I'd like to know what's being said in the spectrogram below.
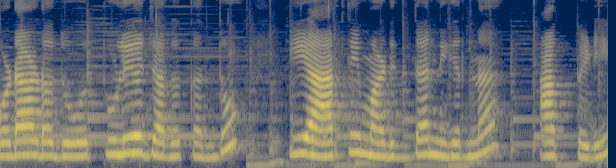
ಓಡಾಡೋದು, ತುಳಿಯೋ ಜಾಗಕ್ಕಂದು ಈ ಆರತಿ ಮಾಡಿದ್ದ ನೀರನ್ನ ಹಾಕ್ಬೇಡಿ.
